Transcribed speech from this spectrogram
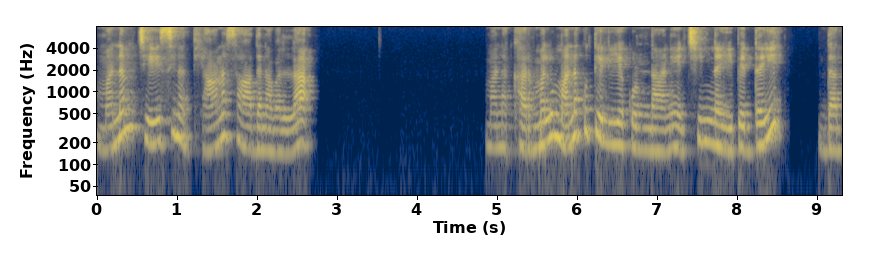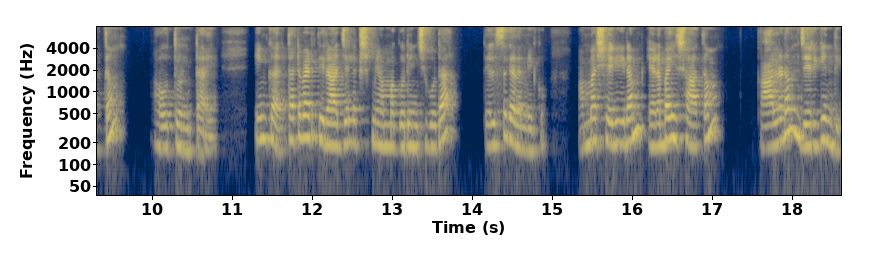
మనం చేసిన ధ్యాన సాధన వల్ల మన కర్మలు మనకు తెలియకుండానే చిన్నయి పెద్దయి దగ్ధం అవుతుంటాయి. ఇంకా తటవర్తి రాజ్యలక్ష్మి అమ్మ గురించి కూడా తెలుసు కదా మీకు. అమ్మ శరీరం ఎనభై శాతం కాలడం జరిగింది.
